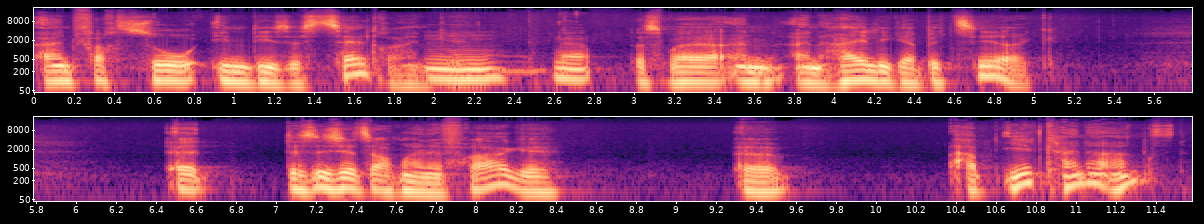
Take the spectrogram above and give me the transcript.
einfach so in dieses Zelt reingehen. Ja. Das war ja ein, ein heiliger Bezirk. Äh, das ist jetzt auch meine Frage. Äh, habt ihr keine Angst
